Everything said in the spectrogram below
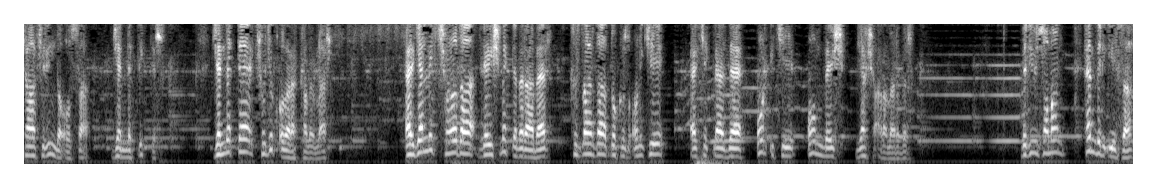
kafirin de olsa cennetliktir. Cennette çocuk olarak kalırlar. Ergenlik çağı da değişmekle beraber kızlarda 9-12, erkeklerde 12-15 yaş aralarıdır. Bediüzzaman hem bir izah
